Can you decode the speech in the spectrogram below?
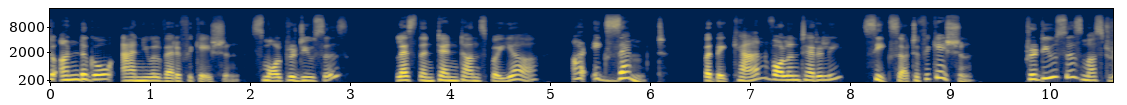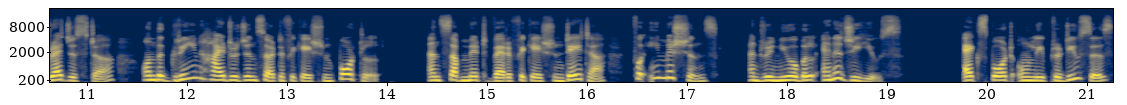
to undergo annual verification. Small producers, less than 10 tons per year, are exempt, but they can voluntarily seek certification. Producers must register on the Green Hydrogen Certification portal and submit verification data for emissions and renewable energy use. Export only producers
